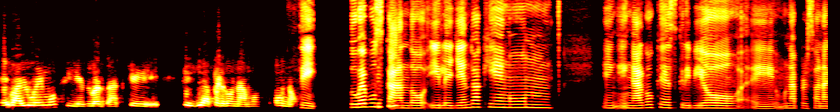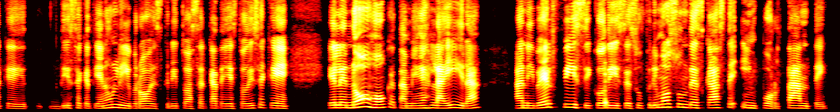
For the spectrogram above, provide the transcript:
evaluemos si es verdad que que ya perdonamos o no. Sí, estuve buscando y leyendo aquí en un en, algo que escribió eh, una persona que dice que tiene un libro escrito acerca de esto, dice que el enojo, que también es la ira, a nivel físico, dice, sufrimos un desgaste importante.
